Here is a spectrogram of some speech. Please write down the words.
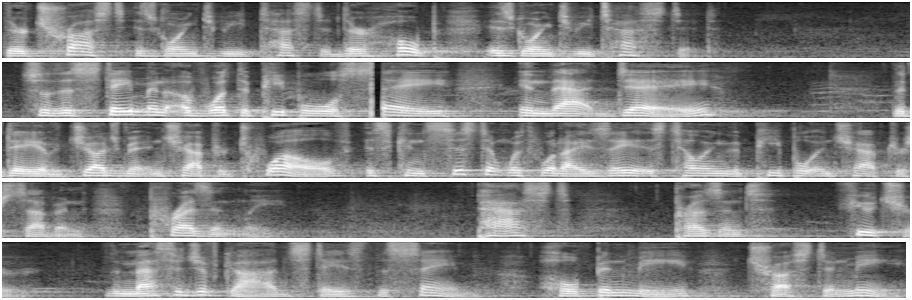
Their trust is going to be tested, their hope is going to be tested. So, the statement of what the people will say in that day, the day of judgment in chapter 12, is consistent with what Isaiah is telling the people in chapter 7, presently. Past, present, future. The message of God stays the same hope in me, trust in me.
